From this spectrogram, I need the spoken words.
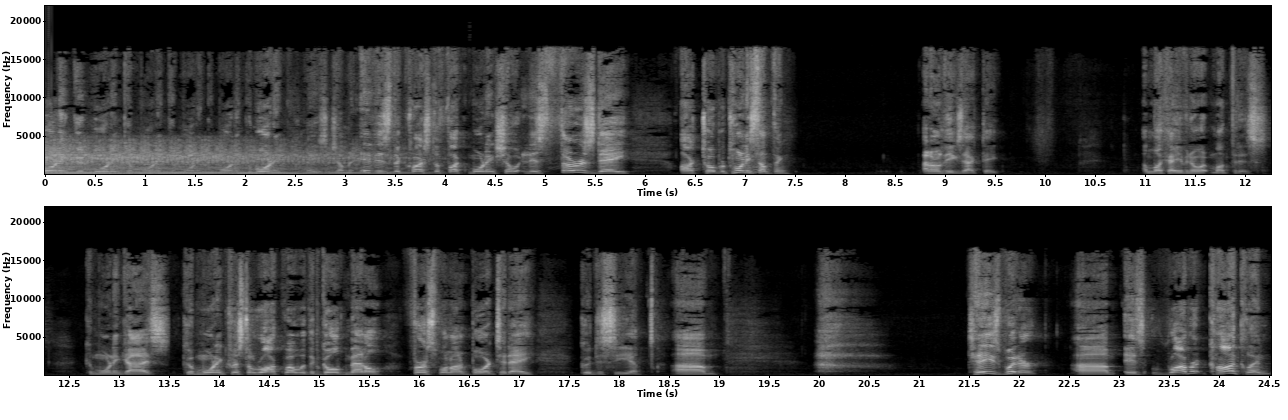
morning, good morning, good morning, good morning, good morning, good morning, ladies and gentlemen. It is the Crush the Fuck Morning Show. It is Thursday, October 20 something. I don't know the exact date. I'm lucky I even know what month it is. Good morning, guys. Good morning, Crystal Rockwell with the gold medal. First one on board today. Good to see you. Um, today's winner um, is Robert Conklin.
